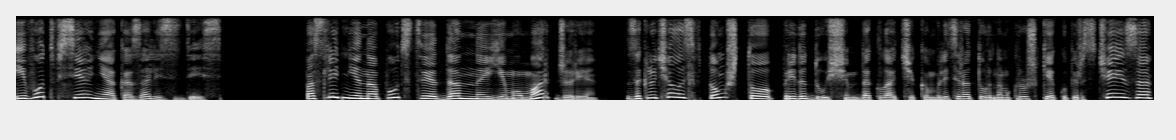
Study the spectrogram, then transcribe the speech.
и вот все они оказались здесь. Последнее напутствие, данное ему Марджори, заключалось в том, что предыдущим докладчиком в литературном кружке Куперсчейза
